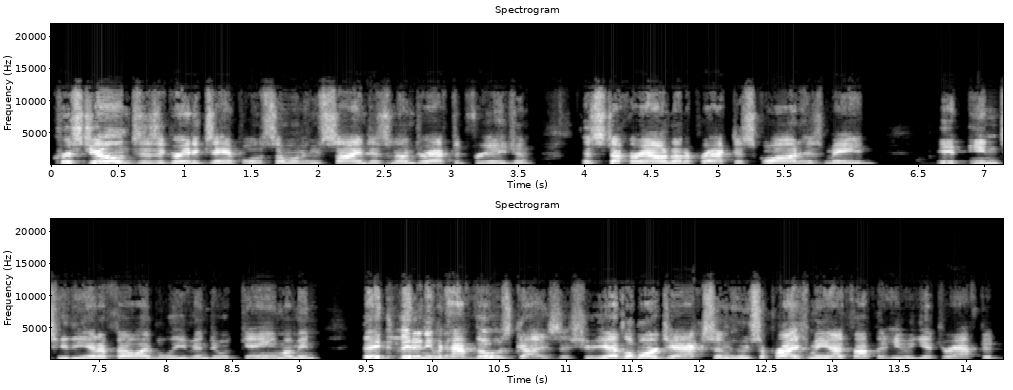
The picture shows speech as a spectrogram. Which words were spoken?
Chris Jones is a great example of someone who signed as an undrafted free agent, has stuck around on a practice squad, has made it into the NFL, I believe, into a game. I mean, they, they didn't even have those guys this year. You had Lamar Jackson, who surprised me. I thought that he would get drafted.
